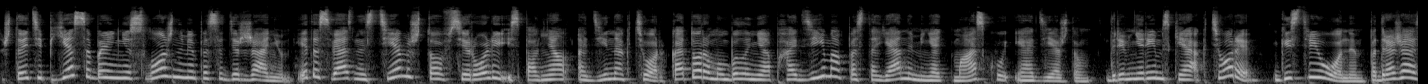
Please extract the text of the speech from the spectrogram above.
что эти пьесы были несложными по содержанию. Это связано с тем, что все роли исполнял один актер, которому было необходимо постоянно менять маску и одежду. Древнеримские актеры, гистрионы, подражая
